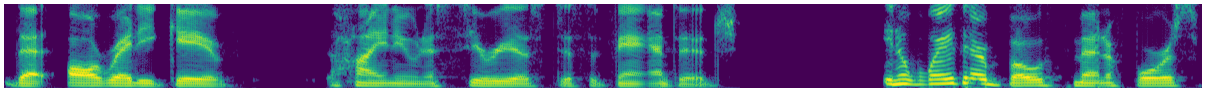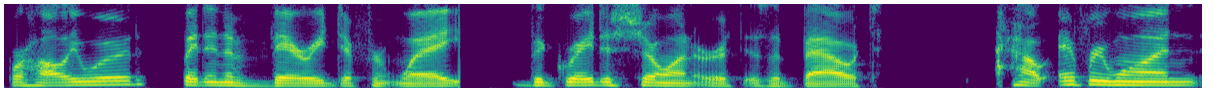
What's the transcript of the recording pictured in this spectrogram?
that already gave High Noon a serious disadvantage, in a way, they're both metaphors for Hollywood, but in a very different way. The Greatest Show on Earth is about how everyone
